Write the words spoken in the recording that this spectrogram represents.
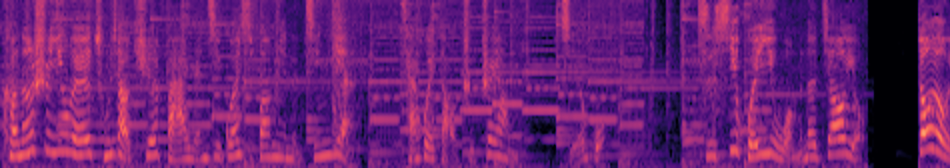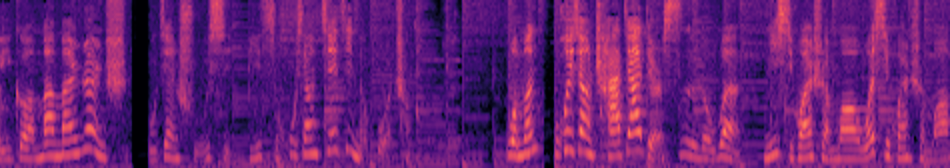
可能是因为从小缺乏人际关系方面的经验，才会导致这样的结果。仔细回忆我们的交友，都有一个慢慢认识、逐渐熟悉、彼此互相接近的过程。我们不会像查家底儿似的问你喜欢什么，我喜欢什么，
